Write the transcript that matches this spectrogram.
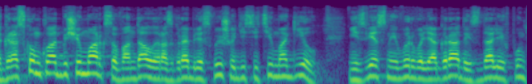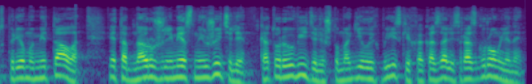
На городском кладбище Маркса вандалы разграбили свыше 10 могил. Неизвестные вырвали ограды и сдали их в пункт приема металла. Это обнаружили местные жители, которые увидели, что могилы их близких оказались разгромлены.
